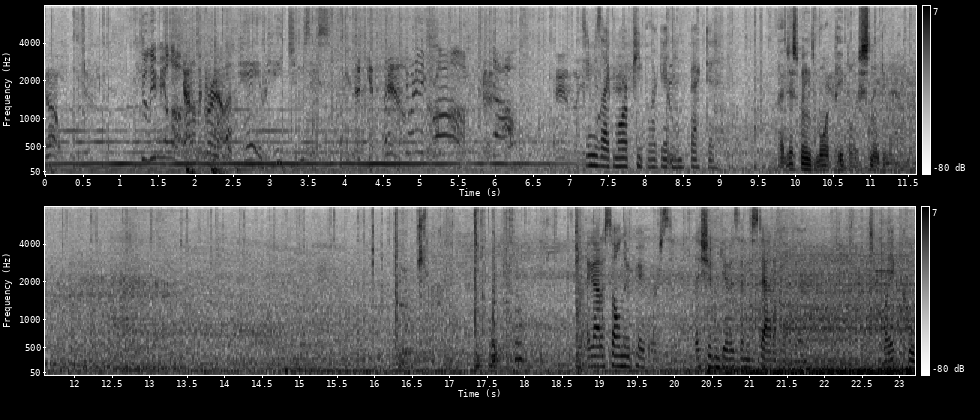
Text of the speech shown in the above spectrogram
Go. You leave me alone. Down on the ground. Okay, okay, Jesus. Then get down. Do anything wrong. No. Seems like more people are getting infected. That just means more people are sneaking out. Got us all new papers. They shouldn't give us any static up there. Just play it cool.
